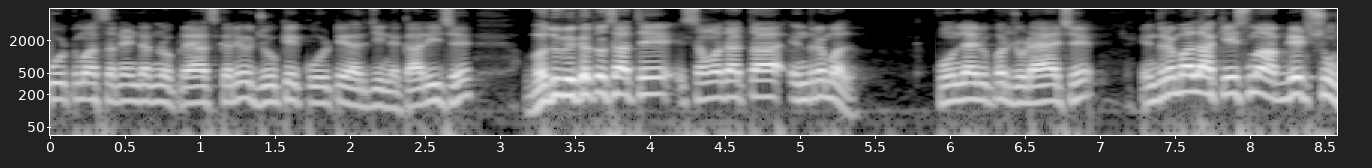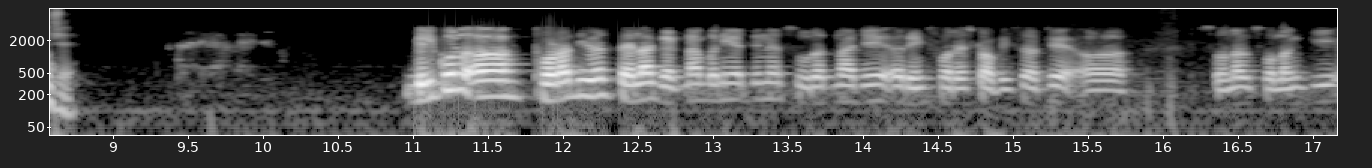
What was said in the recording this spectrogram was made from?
કોર્ટમાં સરેન્ડરનો પ્રયાસ કર્યો, જો કે કોર્ટે અરજી નકારી છે. વધુ વિગતો સાથે સંવાદદાતા ઇન્દ્રમલ ફોનલાઈન ઉપર જોડાયા છે. ઇન્દ્રમલ, આ કેસમાં અપડેટ શું છે? બિલકુલ થોડા દિવસ પહેલા ઘટના બની હતી ને સુરતના જે રેન્જ ફોરેસ્ટ ઓફિસર છે સોનલ સોલંકી,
